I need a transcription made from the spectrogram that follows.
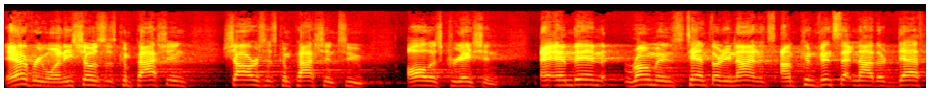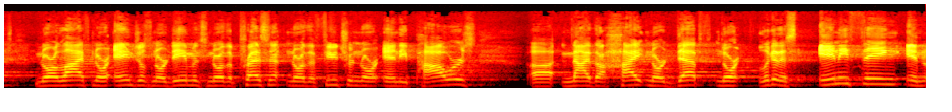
Everyone. He shows His compassion, showers His compassion to all His creation. And then Romans 10 39, I'm convinced that neither death, nor life, nor angels, nor demons, nor the present, nor the future, nor any powers, uh, neither height nor depth nor, look at this, anything in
